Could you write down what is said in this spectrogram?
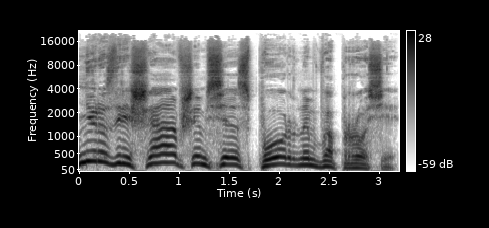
не разрешавшемся спорном вопросе.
